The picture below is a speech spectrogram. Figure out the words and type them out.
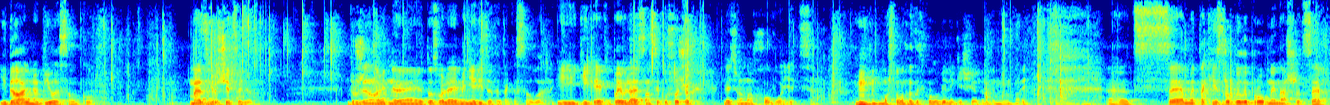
Ідеально біле салко. Мед з гірчицею. Дружина навіть не дозволяє мені різати таке сало. І тільки як появляється на цей кусочок, десь воно ховається. Може, воно десь в холодильнику ще один, я не знаю. Е, Це ми такий зробили пробний наш рецепт.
